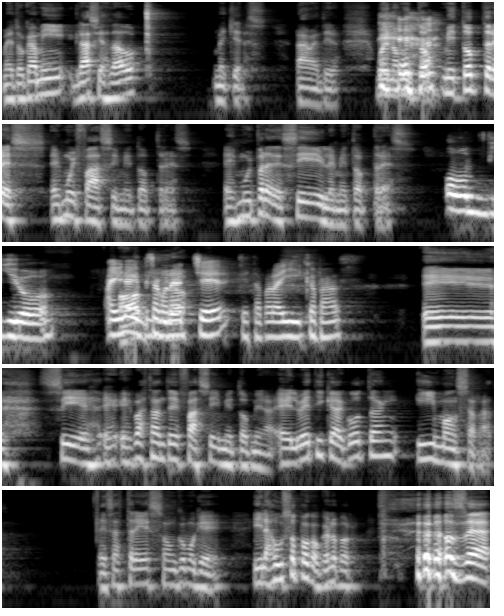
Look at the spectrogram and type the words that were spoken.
Me toca a mí. Gracias, dado. Me quieres. Ah, mentira. Bueno, mi top, mi top 3. Es muy fácil, mi top 3. Es muy predecible, mi top 3. Obvio. Hay una que empieza con H, que está por ahí, capaz. Eh, sí, es, es, bastante fácil mi top. Mira, Helvética, Gotham y Montserrat. Esas tres son como que... Y las uso poco, que es lo peor. o sea,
